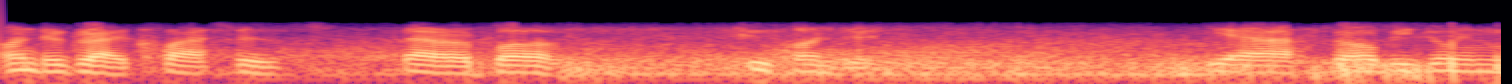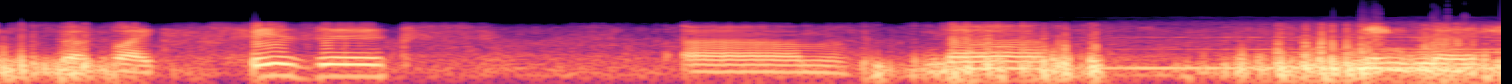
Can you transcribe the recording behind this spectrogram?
undergrad classes that are above 200. Yeah, so I'll be doing stuff like physics, um, math, English,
